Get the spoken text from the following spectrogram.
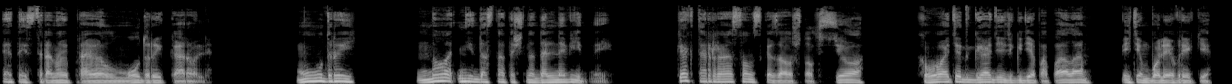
этой страной правил мудрый король. Мудрый, но недостаточно дальновидный. Как-то раз он сказал, что все, хватит гадить где попало, и тем более в реке.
